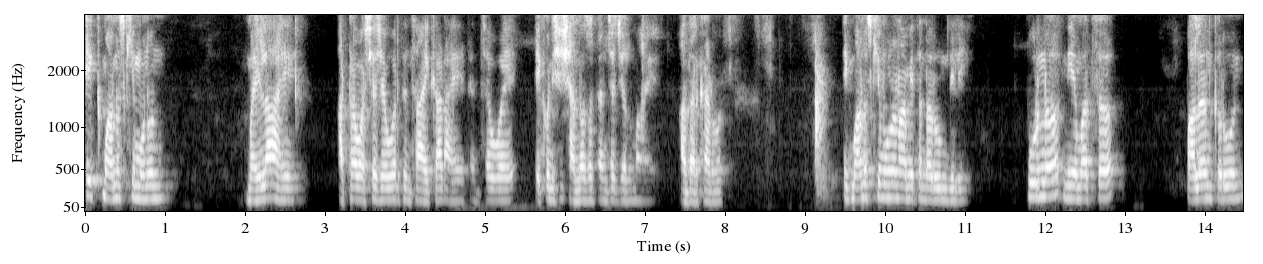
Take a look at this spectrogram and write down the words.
एक माणुसकी म्हणून महिला आहे अठरा वर्षाच्या वर त्यांचं आय कार्ड आहे त्यांचं वय एकोणीसशे शहाण्णवचा त्यांचा जन्म आहे आधार कार्डवर एक माणुसकी म्हणून आम्ही त्यांना रूम दिली. पूर्ण नियमाचं पालन करून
